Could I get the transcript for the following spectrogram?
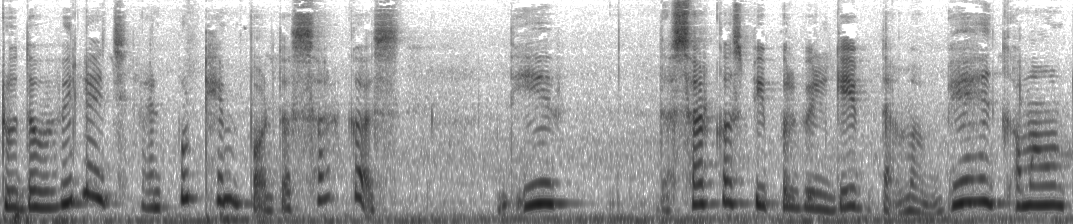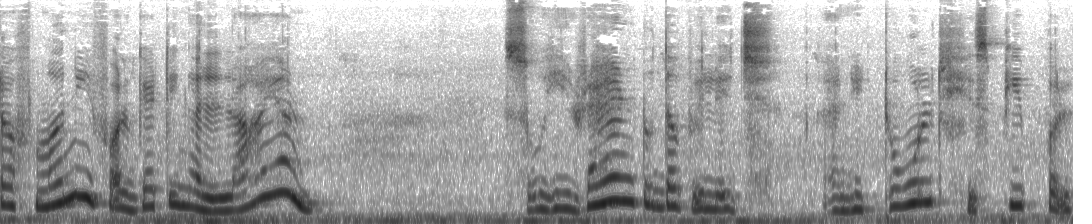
to the village and put him for the circus. They, the circus people will give them a big amount of money for getting a lion. So he ran to the village and he told his people,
